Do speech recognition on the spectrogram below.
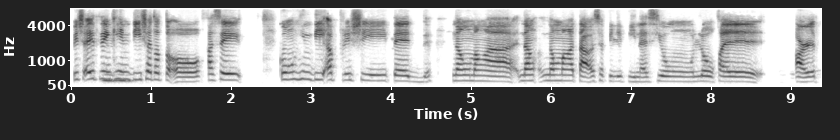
which I think Mhm. hindi siya totoo kasi kung hindi appreciated ng mga ng, ng mga tao sa Pilipinas yung local art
